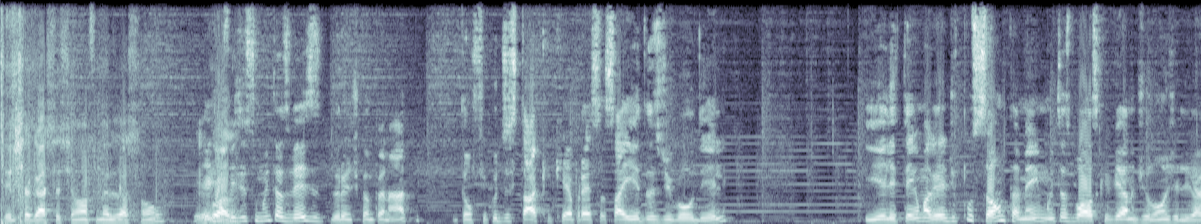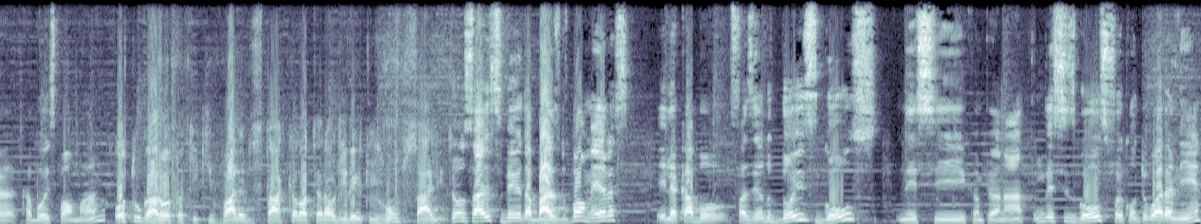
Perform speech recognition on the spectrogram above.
Se ele chegasse a ser uma finalização Ele já fez isso muitas vezes durante o campeonato. Então fica o destaque que é para essas saídas de gol dele. E ele tem uma grande impulsão também, muitas bolas que vieram de longe ele já acabou espalmando. Outro garoto aqui que vale o destaque é o lateral direito João Salles. João Salles veio da base do Palmeiras, ele acabou fazendo dois gols nesse campeonato. Um desses gols foi contra o Guarani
